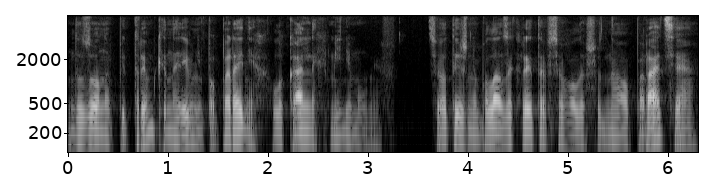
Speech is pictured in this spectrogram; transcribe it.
до зони підтримки на рівні попередніх локальних мінімумів. Цього тижня була закрита всього лише одна операція,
